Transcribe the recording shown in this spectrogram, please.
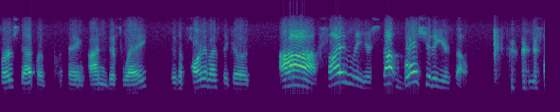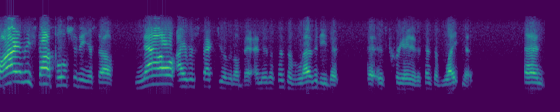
first step of saying I'm this way, there's a part of us that goes, ah, finally, you stop bullshitting yourself. you finally stop bullshitting yourself. Now I respect you a little bit, and there's a sense of levity that that is created, a sense of lightness and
